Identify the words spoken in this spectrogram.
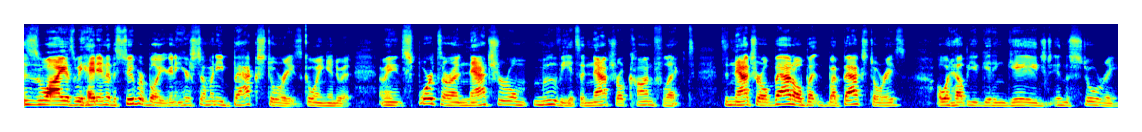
This is why, as we head into the Super Bowl, you're going to hear so many backstories going into it. I mean, sports are a natural movie, it's a natural conflict, it's a natural battle, but, but backstories are what help you get engaged in the story.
